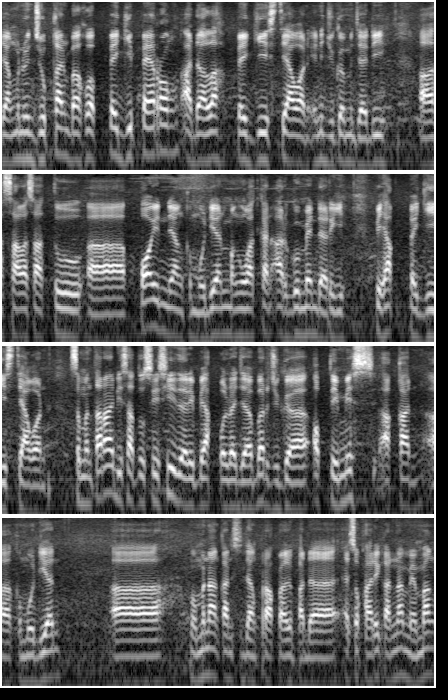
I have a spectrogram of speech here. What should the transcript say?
yang menunjukkan bahwa Peggy Perong adalah Peggy Setiawan. Ini juga menjadi uh, salah satu uh, poin yang kemudian menguatkan argumen dari pihak Peggy Setiawan. Sementara di satu sisi dari pihak Polda Jabar juga optimis akan uh, kemudian uh, memenangkan sidang pra peradilan pada esok hari karena memang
